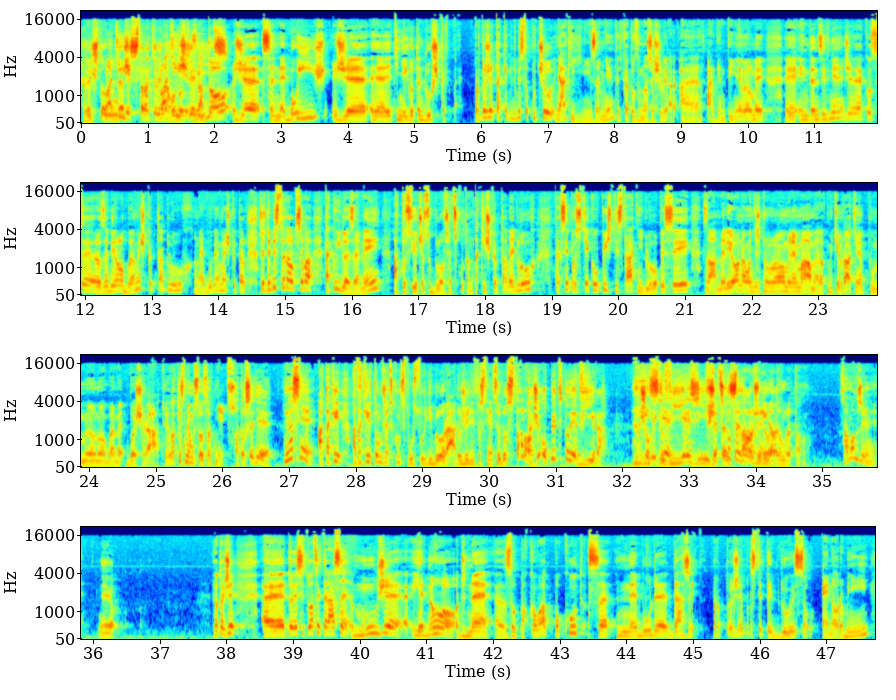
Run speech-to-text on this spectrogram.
Když to platíš, by ztratili platíš na hodnotě za víc? to, že se nebojíš, že eh, ti někdo ten dluh škrtne. Protože taky, kdybyste to půjčil nějaký jiný země, teďka to zrovna řešili v Argentíně velmi eh, intenzivně, že jako se rozebíralo, budeme škrtat dluh, nebudeme škrtat dluh. Protože kdybyste to dal třeba takovýhle zemi, a to svého času bylo v Řecku, tam taky škrtali dluh, tak si prostě koupíš ty státní dluhopisy za milion a oni řeknou, no my nemáme, tak my ti vrátíme půl milionu a budeme, budeš rád. Jo? Taky jsi nemusel stát nic. A to se děje. No jasně. A taky, a taky v tom Řecku spoustu lidí bylo rádo, že prostě něco dostalo. Takže opět to je víra. No člověk jistě. věří, že ten stát je založený na tomhle. Samozřejmě. Jo. Jo, takže e, to je situace, která se může jednoho dne eh, zopakovat, pokud se nebude dařit protože prostě ty dluhy jsou enormní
